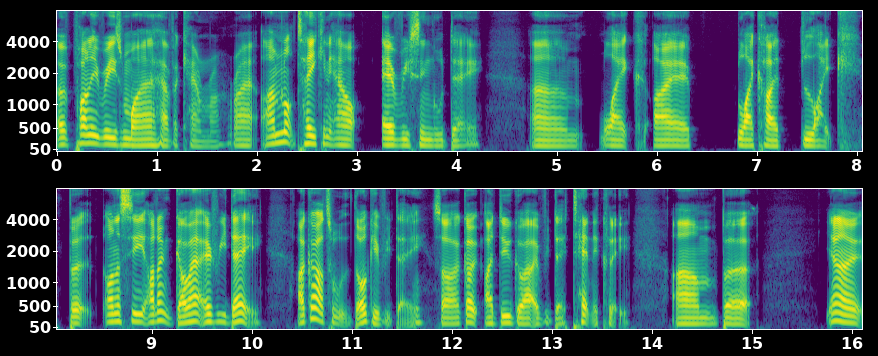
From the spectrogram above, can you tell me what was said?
of probably reason why I have a camera, right? I'm not taking it out every single day, um, like I like I like. But honestly, I don't go out every day. I go out to walk the dog every day, so I go. I do go out every day technically, um, but you know,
